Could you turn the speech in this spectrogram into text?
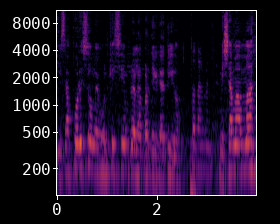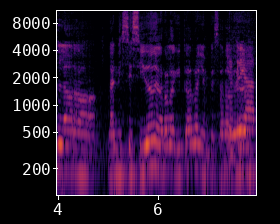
Quizás por eso me volqué siempre a la parte creativa. Totalmente. Me llama más la, la necesidad de agarrar la guitarra y empezar a Y a ver. crear,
